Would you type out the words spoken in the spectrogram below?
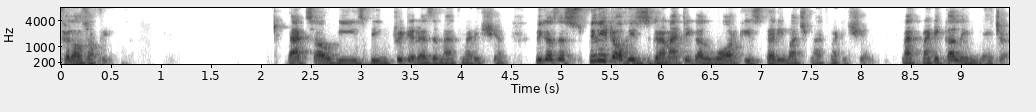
philosophy. That's how he is being treated as a mathematician because the spirit of his grammatical work is very much mathematician, mathematical in nature.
